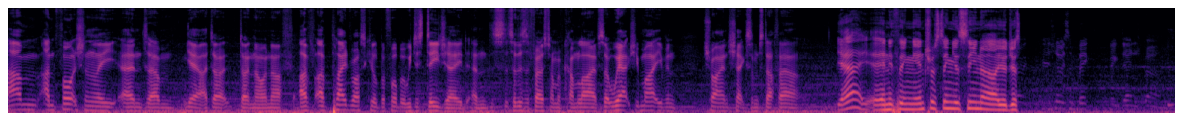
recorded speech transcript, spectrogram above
Um, unfortunately, and um, yeah, I don't don't know enough. I've I've played Roskilde before, but we just DJ'd, and this, so this is the first time we've come live. So we actually might even try and check some stuff out. Yeah, anything interesting you've seen, or you just Can you show me some big, big Danish bands?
